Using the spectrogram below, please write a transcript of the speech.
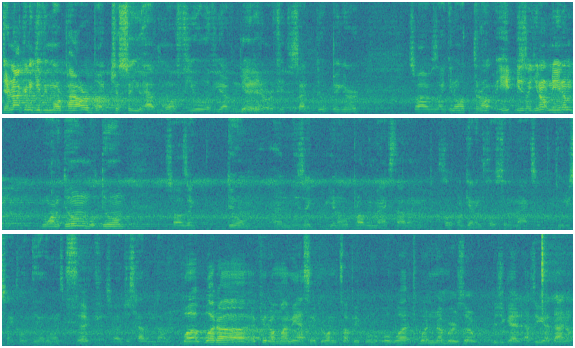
they're not going to give you more power, but just so you have more fuel if you ever need Yeah, it, or if you decide to do a bigger. So I was like, you know what? Throw, he's like, you don't need them. You want to do them? We'll do them. So I was like, do them. And he's like, you know, we're probably maxed out on or getting close to the max of the duty cycle of the other ones. Sick. So I just had them done. Well, what, uh, if you don't mind me asking, if you want to tell people, well, what, what numbers or did you get after you got dyno?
